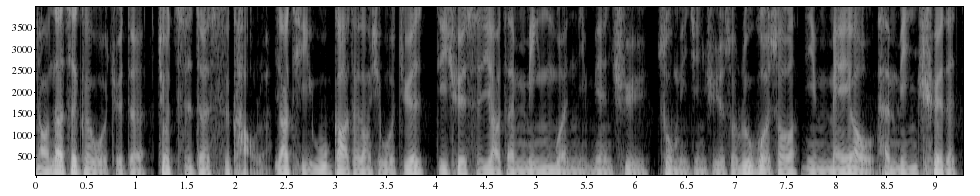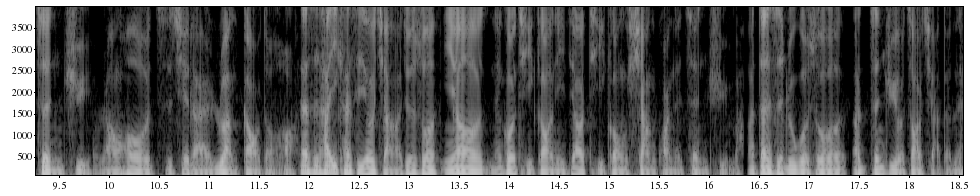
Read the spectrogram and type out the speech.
哦，那这个我觉得就值得思考了。要提诬告这东西，我觉得的确是要在明文里面去注明进去，就说，如果说你没有很明确的证据，然后直接来乱告的话，但是他一开始有讲啊，就是说你要能够提告，你一定要提供相关的证据嘛。啊，但是如果说啊证据有造假的呢，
